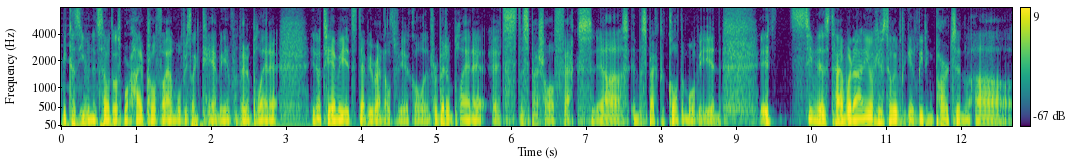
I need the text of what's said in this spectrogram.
because even in some of those more high profile movies like Tammy and Forbidden Planet, you know, Tammy, it's Debbie Reynolds' vehicle, and Forbidden Planet, it's the special effects uh, in the spectacle of the movie. And it seemed as time went on, you know, he was still able to get leading parts in uh,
